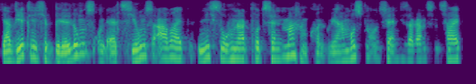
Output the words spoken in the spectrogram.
ja wirkliche Bildungs- und Erziehungsarbeit nicht so 100 Prozent machen konnten. Wir mussten uns ja in dieser ganzen Zeit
